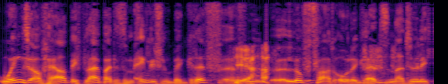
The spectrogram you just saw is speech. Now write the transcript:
Wings of Help, ich bleibe bei diesem englischen Begriff, äh, ja. Flug, äh, Luftfahrt ohne Grenzen natürlich.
